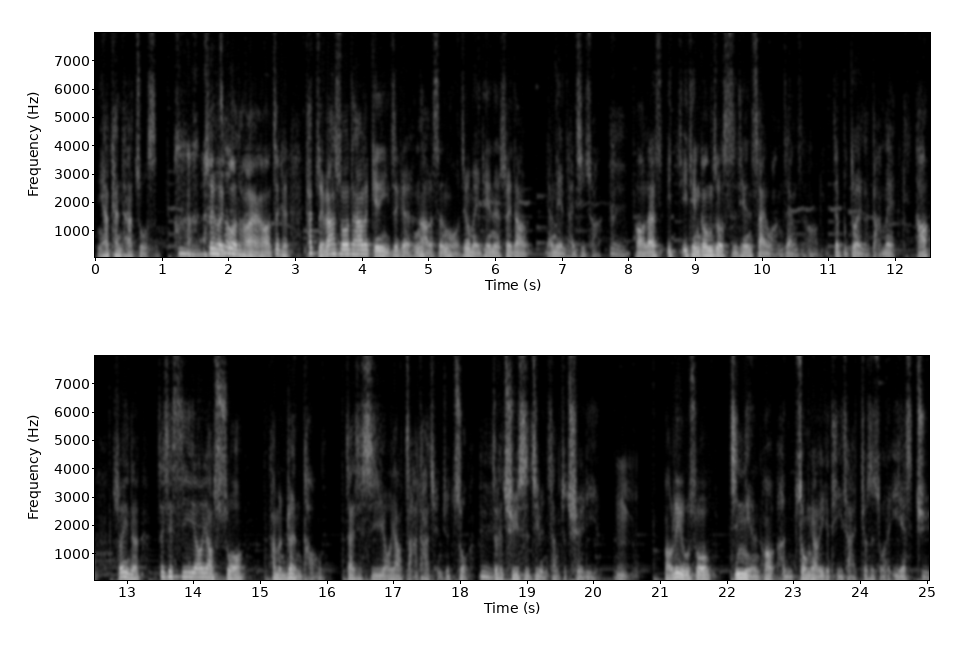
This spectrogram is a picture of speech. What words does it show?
你要看他做什么。嗯、所以回过头来哈，这个他嘴巴说他会给你这个很好的生活，就每天呢睡到两点才起床，嗯，哦，但是一一天工作十天晒网这样子哈，这不对的，打妹。好，所以呢，这些 CEO 要说他们认同，这些 CEO 要砸大钱去做，嗯，这个趋势基本上就确立了，嗯，哦，例如说今年哈很重要的一个题材就是所谓的 ESG，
